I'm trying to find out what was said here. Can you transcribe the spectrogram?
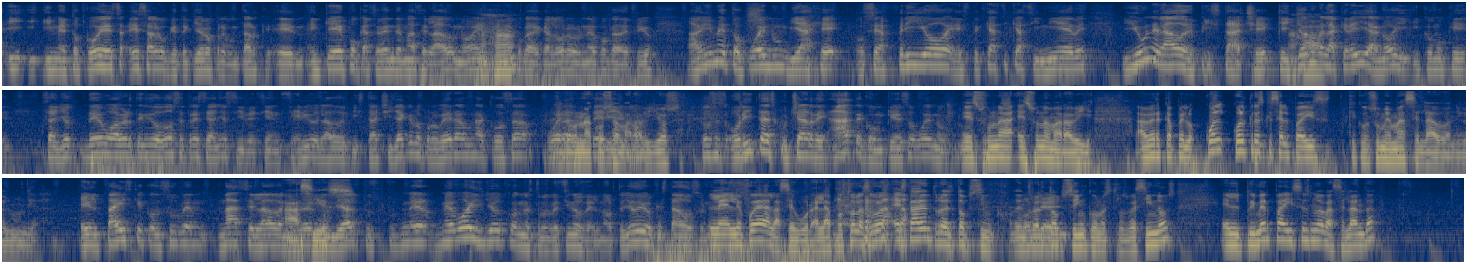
y, y- me tocó, es, es algo que te quiero preguntar, en, en qué época se vende más helado, ¿no? En, en época de calor o en época de frío. A mí me tocó en un viaje, o sea, frío, este, casi casi nieve, y un helado de pistache que yo no me la creía, ¿no? Y, y como que, o sea, yo debo haber tenido 12, 13 años y decía, ¿en serio helado de pistache? Ya que lo probé era una cosa fuera Era de una serie, cosa ¿no? maravillosa. Entonces, ahorita escuchar de ate con queso, bueno, Es una, es una maravilla. A ver, Capelo, ¿cuál, ¿cuál crees que es el país que consume más helado a nivel mundial? el país que consume más helado a nivel Así mundial, pues, pues, me, me voy yo con nuestros vecinos del norte. Yo digo que Estados Unidos. Le, le fue a la segura, le apostó a la segura. Está dentro del top 5, dentro del top 5 nuestros vecinos. El primer país es Nueva Zelanda.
